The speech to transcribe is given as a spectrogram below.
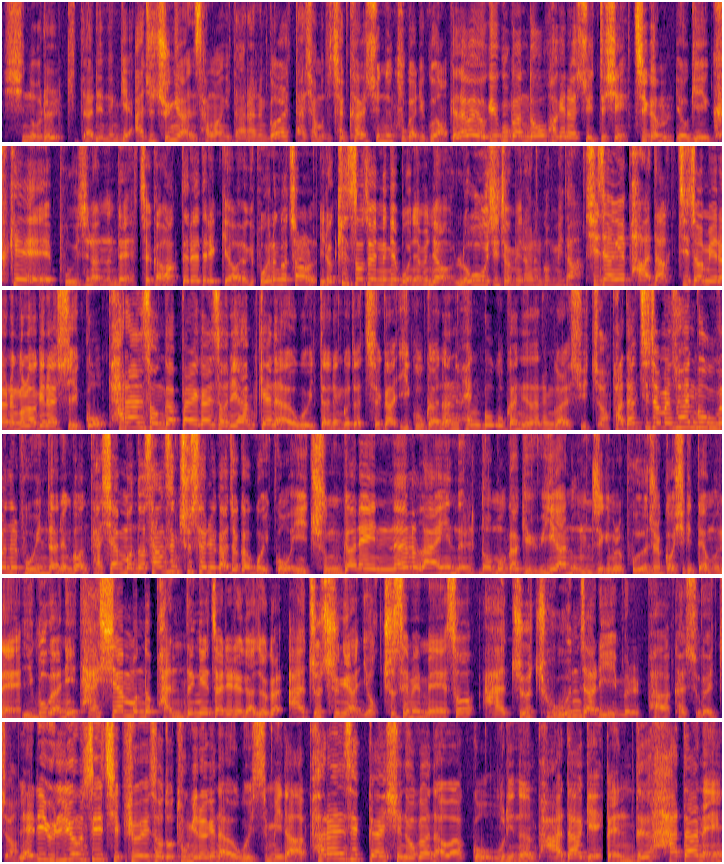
신호를 기다리는 게 아주 중요한 상황이다라는 걸 다시 한번 더 체크할 수 있는 구간이고요. 게다가 여기 구간도 확인할 수 있듯이 지금 여기 크게 보이진 않는데 제가 확대를 해드릴게요. 여기 보이는 것처럼 이렇게 써져 있는 게 뭐냐면요. 로우 지점이라는 겁니다. 시장의 바닥 지점 이라는 걸 확인할 수 있고 파란 선과 빨간 선이 함께 나오고 있다는 것 자체가 이 구간은 횡보 구간이라는 걸 알 수 있죠. 바닥 지점에서 횡보 구간을 보인다는 건 다시 한 번 더 상승 추세를 가져가고 있고 이 중간에 있는 라인을 넘어가기 위한 움직임을 보여줄 것이기 때문에 이 구간이 다시 한 번 더 반등의 자리를 가져갈 아주 중요한 역추세 매매에서 아주 좋은 자리임을 파악할 수가 있죠. 레디 윌리엄스의 지표에서도 동일하게 나오고 있습니다. 파란 색깔 신호가 나왔고 우리는 바닥에 밴드 하단에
